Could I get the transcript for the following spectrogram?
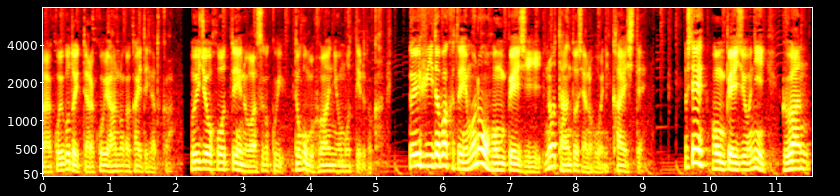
まあ、こういうこと言ったらこういう反応が返ってきたとか、こういう情報っていうのはすごくどこも不安に思っているとか、そういうフィードバックというものをホームページの担当者の方に返して、そしてホームページ上に不安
